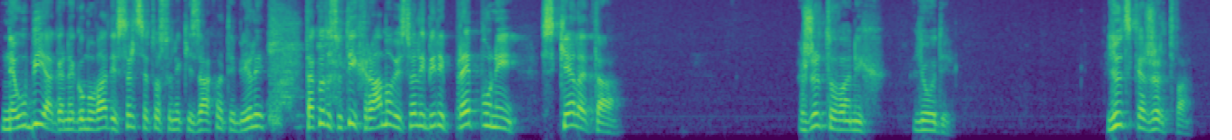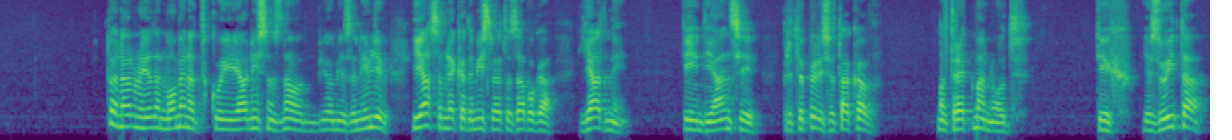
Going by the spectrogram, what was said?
ne ubija ga, nego mu vadi srce, to su neki zahvati bili. Tako da su ti hramovi sve bili prepuni skeleta žrtvovanih ljudi ljudska žrtva. To je naravno jedan moment koji ja nisam znao, bio mi je zanimljiv. I ja sam nekada mislio, eto, za Boga, jadni ti indijanci, pretrpili su takav maltretman od tih jezuita.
